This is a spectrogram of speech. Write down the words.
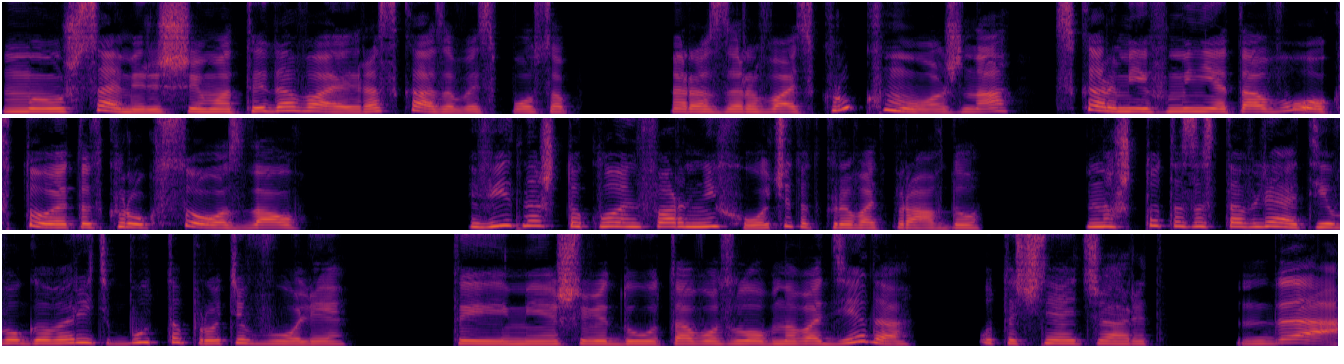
Мы уж сами решим, а ты давай, рассказывай способ. Разорвать круг можно, скормив мне того, кто этот круг создал. Видно, что Клоенфар не хочет открывать правду, но что-то заставляет его говорить, будто против воли. «Ты имеешь в виду того злобного деда?» — уточняет Джаред. «Да».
